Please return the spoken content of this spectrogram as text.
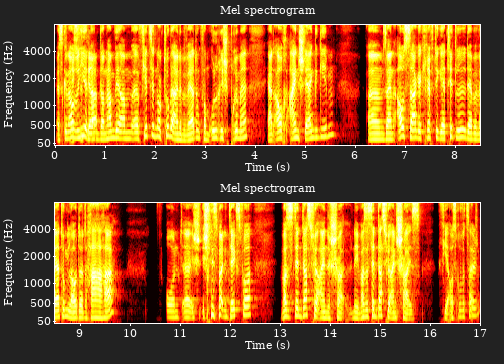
ist genauso nächstes hier. Dann, dann haben wir am äh, 14. Oktober eine Bewertung vom Ulrich Sprümmer. Er hat auch einen Stern gegeben. Ähm, sein aussagekräftiger Titel der Bewertung lautet Hahaha. Und äh, ich, ich lese mal den Text vor. Was ist denn das für eine Scheiß? Nee, was ist denn das für ein Scheiß? Vier Ausrufezeichen.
